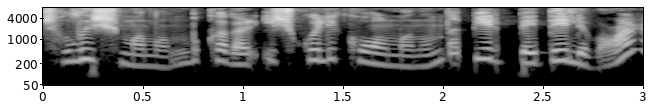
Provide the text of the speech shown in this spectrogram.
çalışmanın, bu kadar işkolik olmanın da bir bedeli var.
